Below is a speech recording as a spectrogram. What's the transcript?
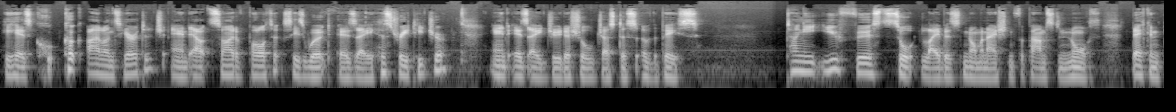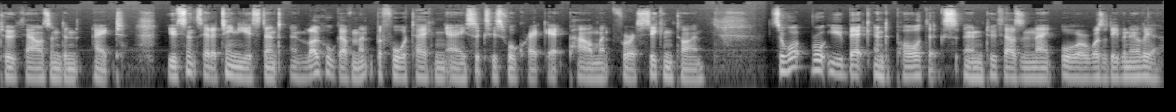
He has Cook Islands heritage, and outside of politics, he's worked as a history teacher and as a judicial justice of the peace. Tangi, you first sought Labour's nomination for Palmerston North back in 2008. You've since had a 10 year stint in local government before taking a successful crack at Parliament for a second time. So, what brought you back into politics in 2008, or was it even earlier?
